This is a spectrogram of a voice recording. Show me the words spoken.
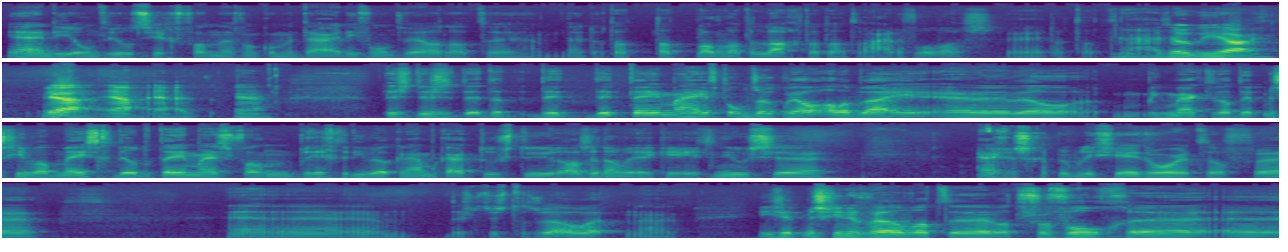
Ja, en die onthield zich van, eh, van commentaar. Die vond wel dat, nou, dat, dat dat plan wat er lag, dat dat waardevol was. Dat, dat, ja dat is ook bizar. Ja, ja, ja. ja, Dus, dus dat, dit, dit thema heeft ons ook wel allebei wel... Ik merkte dat dit misschien wel het meest gedeelde thema is van berichten die we ook naar elkaar toesturen. Als er dan weer een keer iets nieuws ergens gepubliceerd wordt. Of, dus, dus dat is wel... eh, nou, hier zit misschien nog wel wat, eh, wat vervolg eh,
